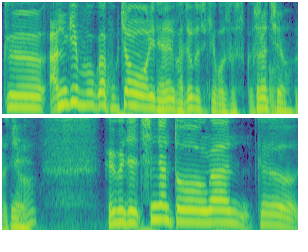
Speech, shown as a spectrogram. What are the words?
그 안기부가 국정원이 되는 과정도 지켜보셨을 것이고 그렇죠. 그렇죠. 예. 그리고 이제 10년 동안 그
